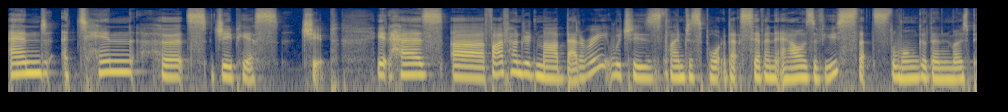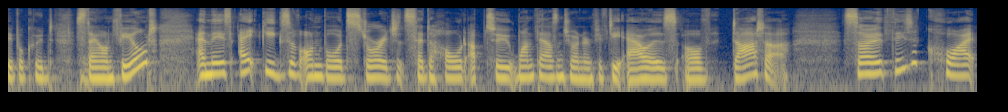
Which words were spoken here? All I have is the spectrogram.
and a 10 hertz GPS chip. It has a 500 mAh battery, which is claimed to support about seven hours of use. That's longer than most people could stay on field. And there's eight gigs of onboard storage that's said to hold up to 1,250 hours of data. So these are quite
